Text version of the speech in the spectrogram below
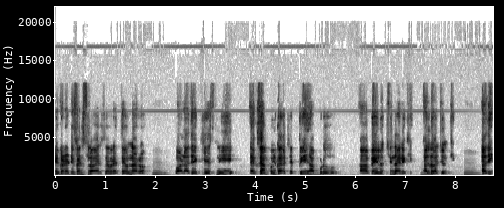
ఇక్కడ డిఫెన్స్ లాయర్స్ ఎవరైతే ఉన్నారో వాళ్ళు అదే కేసు ని ఎగ్జాంపుల్గా చెప్పి అప్పుడు బెయిల్ వచ్చింది ఆయనకి అల్లు అర్జున్కి అది.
